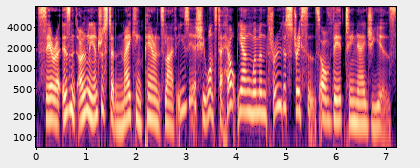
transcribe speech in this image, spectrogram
Sarah isn't only interested in making parents' life easier, she wants to help young women through the stresses of their teenage years.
